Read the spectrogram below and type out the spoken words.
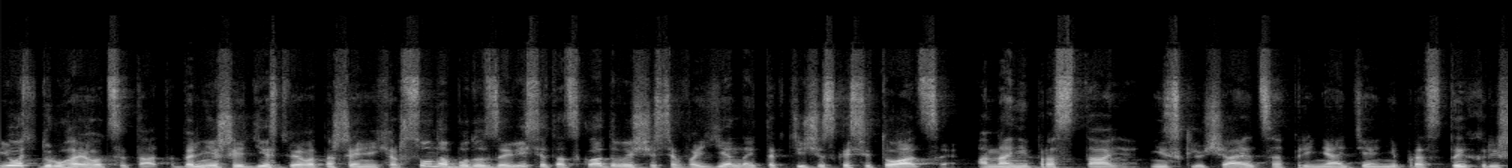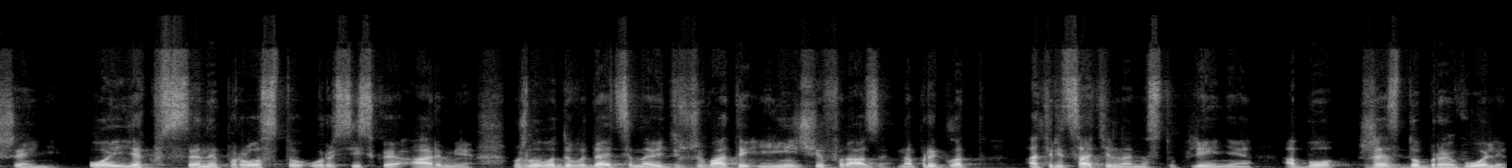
И ось друга его цитата. Дальнейшие действия в отношении Херсона будут зависеть от складывающейся военной тактической ситуации. Она непростая, не исключается принятие непростих рішень. Ой, як все непросто у російської армії. Можливо, доведеться навіть вживати і інші фрази, наприклад, отрицательне наступлення або жест доброї волі.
